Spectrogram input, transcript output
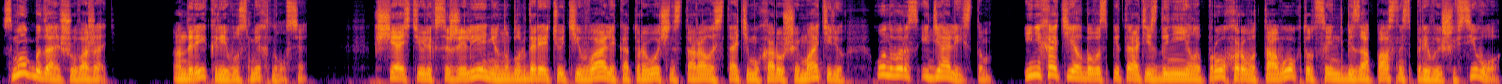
Смог бы дальше уважать? Андрей криво усмехнулся. К счастью или к сожалению, но благодаря тете Вале, которая очень старалась стать ему хорошей матерью, он вырос идеалистом. И не хотел бы воспитать из Даниила Прохорова того, кто ценит безопасность превыше всего.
